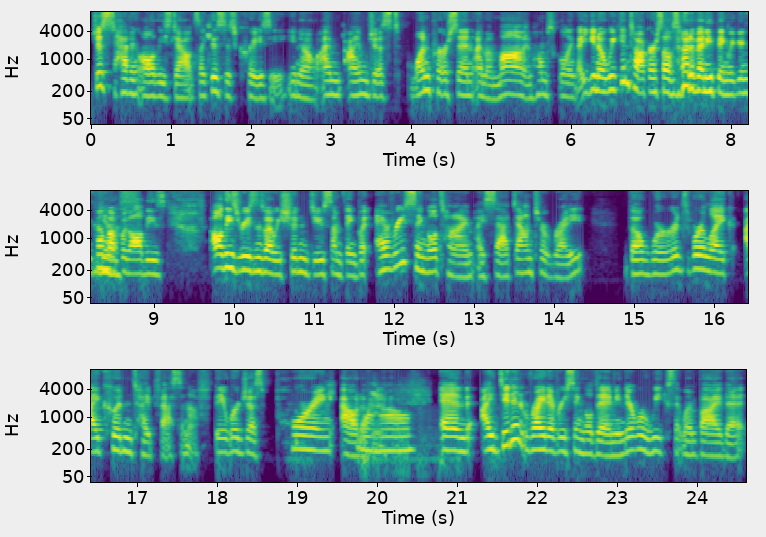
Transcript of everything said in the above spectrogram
just having all these doubts, like, this is crazy. You know, I'm, I'm just one person. I'm a mom. I'm homeschooling. You know, we can talk ourselves out of anything. We can come yes. up with all these, all these reasons why we shouldn't do something. But every single time I sat down to write, the words were like I couldn't type fast enough. They were just pouring out of wow. me. And I didn't write every single day. I mean, there were weeks that went by that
